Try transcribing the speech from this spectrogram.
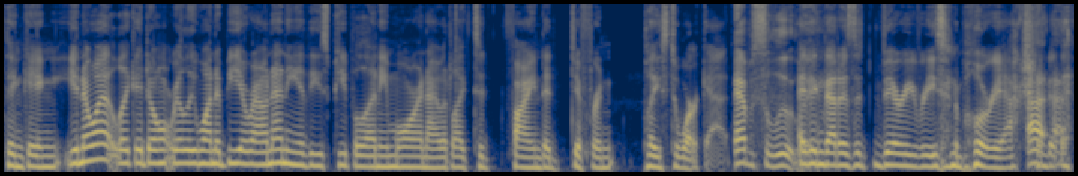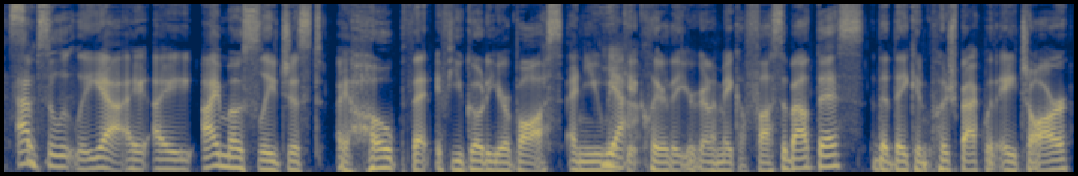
thinking you know what like i don't really want to be around any of these people anymore and i would like to find a different place to work at Absolutely. i think that is a very reasonable reaction to A- a- this Absolutely, yeah. I, I, I mostly just I hope that if you go to your boss and you make Yeah. it clear that you're going to make a fuss about this, that they can push back with HR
